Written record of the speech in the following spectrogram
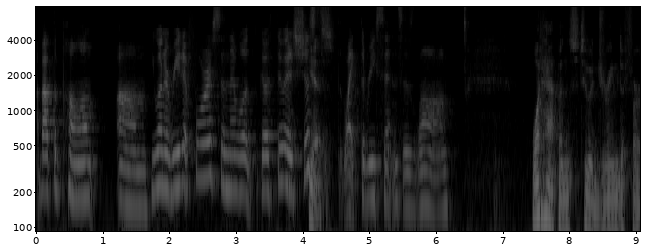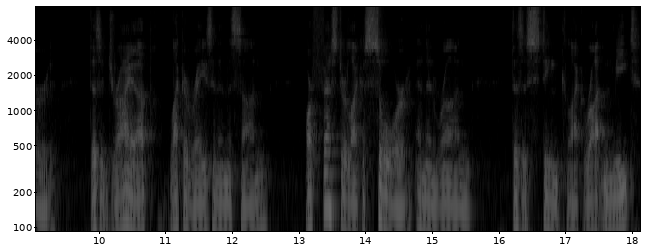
about the poem um, you want to read it for us, and then we'll go through it. It's just yes. like three sentences long. What happens to a dream deferred? Does it dry up like a raisin in the sun, or fester like a sore and then run? Does it stink like rotten meat,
